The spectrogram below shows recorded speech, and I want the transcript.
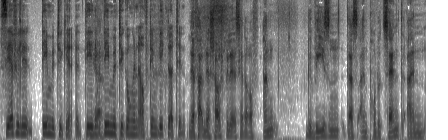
sehr viele Demütige, De ja. Demütigungen auf dem Weg dorthin. Ja, vor allem der Schauspieler ist ja darauf an, gewiesen, dass ein Produzent, ein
